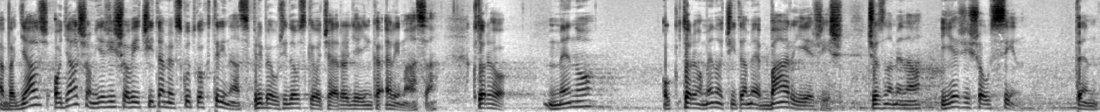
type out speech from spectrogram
A ďalš, o ďalšom Ježišovi čítame v skutkoch 13, v príbehu židovského čarodejníka Elimása, ktorého meno, o ktorého meno čítame Bar Ježiš, čo znamená Ježišov syn. Ten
